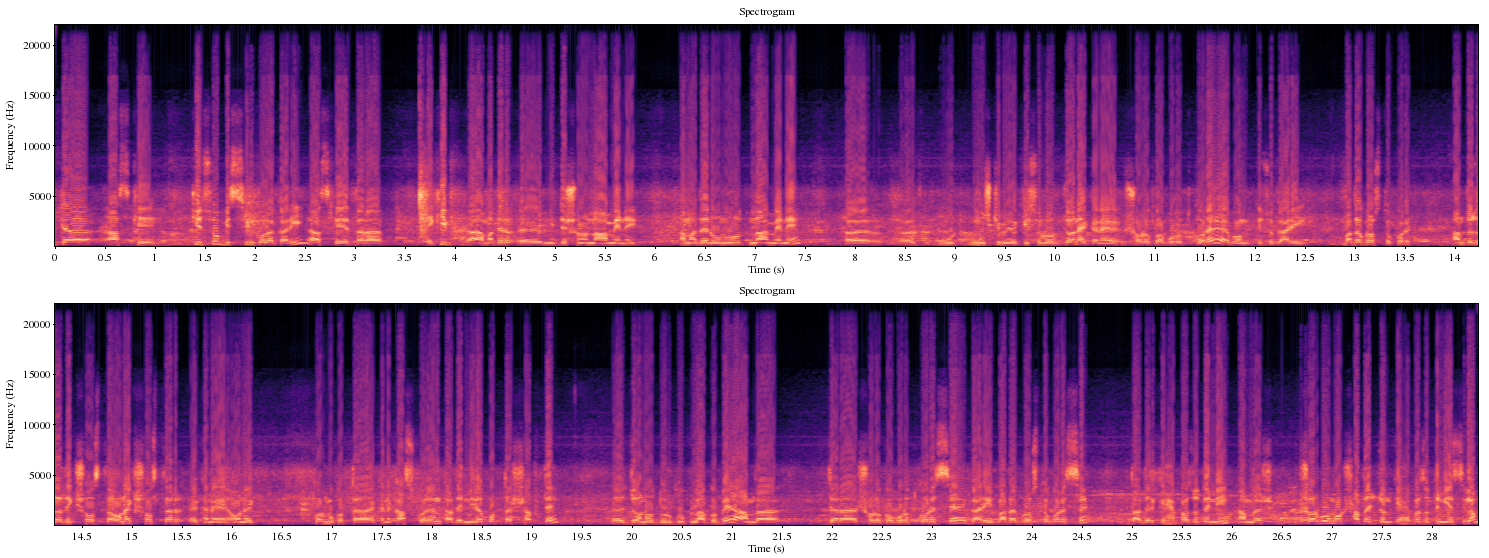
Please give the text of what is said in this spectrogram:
এটা আজকে কিছু বিশৃঙ্খলাকারী আজকে তারা একই, আমাদের নির্দেশনা না মেনে, আমাদের অনুরোধ না মেনে মুষ্টিমেয় কিছু লোকজন এখানে সড়ক অবরোধ করে এবং কিছু গাড়ি বাধাগ্রস্ত করে। আন্তর্জাতিক সংস্থা, অনেক সংস্থার এখানে অনেক কর্মকর্তা এখানে কাজ করেন, তাদের নিরাপত্তার স্বার্থে জনদুর্ভোগ লাঘবে। আমরা যারা সড়ক অবরোধ করেছে, গাড়ি বাধাগ্রস্ত করেছে, তাদেরকে হেফাজতে নিই। আমরা সর্বমোট সাতাশ জনকে হেফাজতে নিয়েছিলাম।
